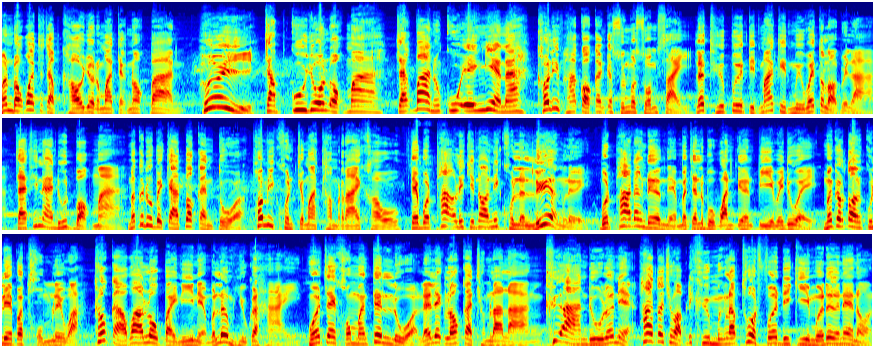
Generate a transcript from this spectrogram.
มันบอกว่าจะจับเขาโยนออกมาจากนอกบ้าน เฮ้ย จับกูโยนออกมา จากบ้านของกูเองเนี่ยนะเขารีบหากอกันกระสุนมาสวมใส่ และถือปืนติดไม้ติดมือไว้ตลอดเวลา แต่ที่นายดูดบอกมา มันก็ดูเป็นการป้องกันตัว เพราะมีคนจะมาทำร้ายเขาแต่บทภาคออริจินอลนี่คนละเรื่องเลย บทภาคดั้งเดิมเนี่ยมันจะระบุวันเดือนปีไว้ด้วยเหมือนกับตอนกูเรียนประถมเลยว่ะเขากล่าวว่าโลกใบนี้เนี่ยมันเริ่มหิวกระหาย หัวใจของมันเต้นหลัวและเรียกร้องการชำระล้าง คืออ่านดูแล้วเนี่ยภาคต้นฉบับนี่คือมึงรับโทษเฟิร์สดีกีเมอร์เดอร์แน่นอน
